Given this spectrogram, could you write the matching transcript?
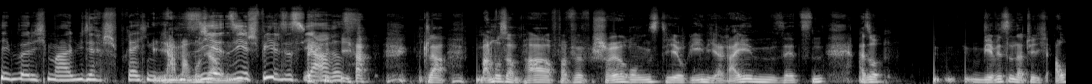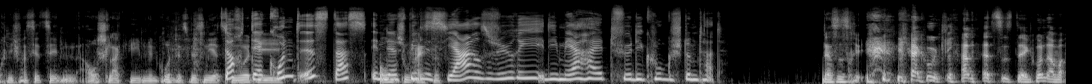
Dem würde ich mal widersprechen. Ja, man muss siehe, ja- siehe Spiel des Jahres. ja, klar, man muss ein paar Verschwörungstheorien hier reinsetzen. Also, wir wissen natürlich auch nicht, was jetzt den ausschlaggebenden Grund ist. Wissen jetzt Doch, nur der die, Grund ist, dass in Oh, der Spiel des. Jahres Jury die Mehrheit für die Crew gestimmt hat. Das ist, ja gut, klar, das ist der Grund, aber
